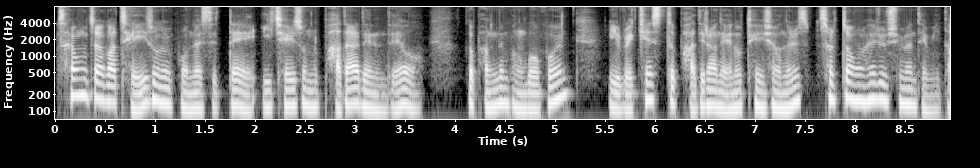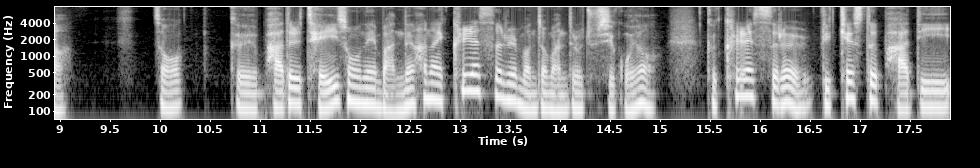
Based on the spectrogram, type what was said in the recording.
사용자가 JSON을 보냈을 때 이 JSON을 받아야 되는데요. 그 받는 방법은 이 request body라는 애노테이션을 설정을 해주시면 됩니다. 그래서 그 받을 제이손에 맞는 하나의 클래스를 먼저 만들어 주시고요. 그 클래스를 리퀘스트 바디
